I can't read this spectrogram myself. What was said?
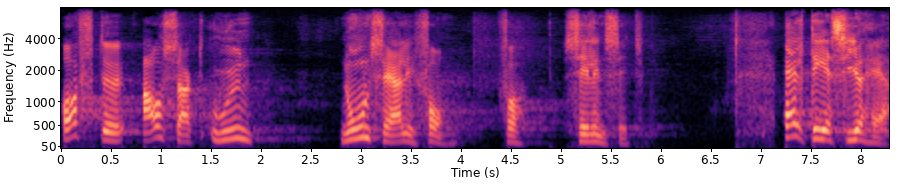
ofte afsagt uden nogen særlig form for selvindsigt. Alt det, jeg siger her,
